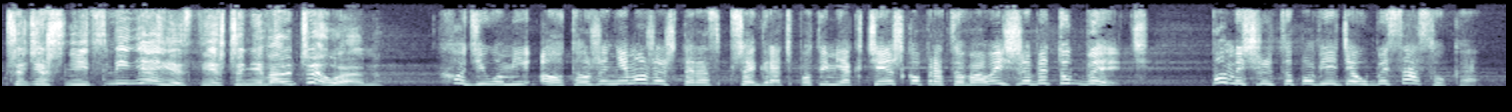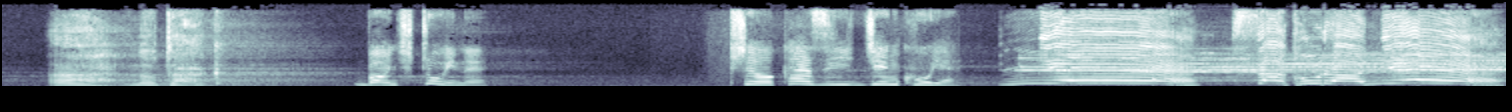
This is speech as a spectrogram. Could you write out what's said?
Przecież nic mi nie jest, jeszcze nie walczyłem. Chodziło mi o to, że nie możesz teraz przegrać po tym, jak ciężko pracowałeś, żeby tu być. Pomyśl, co powiedziałby Sasuke. Ach, no tak. Bądź czujny. Przy okazji dziękuję. Nie! Sakura, nie!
